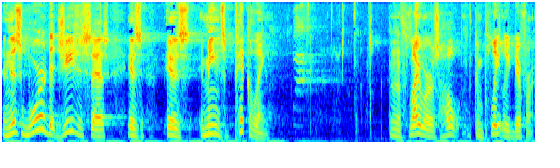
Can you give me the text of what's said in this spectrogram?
And this word that Jesus says is, is it means pickling. And the flavor is whole, completely different.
